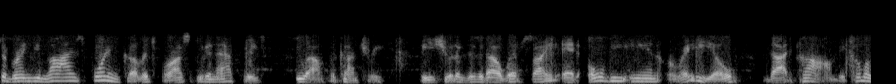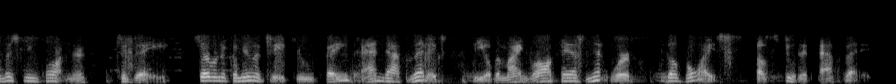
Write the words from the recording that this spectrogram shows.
to bring you live sporting coverage for our student athletes throughout the country. Be sure to visit our website at obnradio.com com. Become a listening partner today. Serving the community through faith and athletics, the Open Mic Broadcast Network, the voice of student athletics.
